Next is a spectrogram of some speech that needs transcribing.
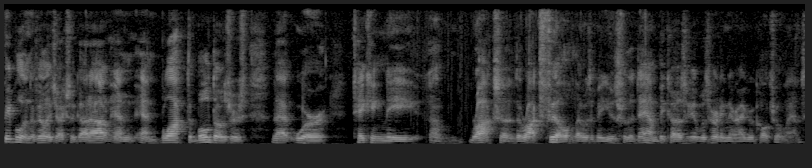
people in the village actually got out and, and blocked the bulldozers that were taking the um, rocks, uh, the rock fill that was being used for the dam because it was hurting their agricultural lands.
